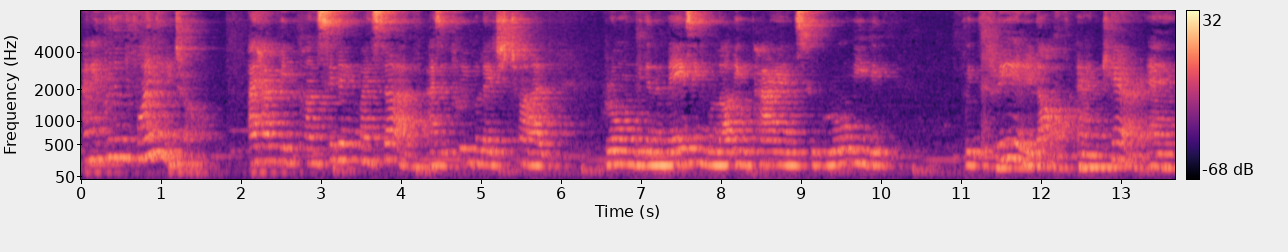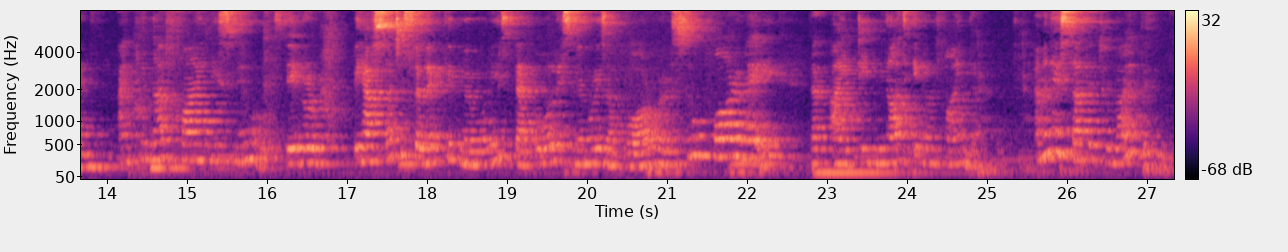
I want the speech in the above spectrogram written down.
And I couldn't find any trauma. I have been considering myself as a privileged child, grown with an amazing, loving parents who grew me with, with really love and care. And I could not find these memories. They were, we have such a selective memories that all these memories of war were so far away that I did not even find them. And when I started to write the book,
